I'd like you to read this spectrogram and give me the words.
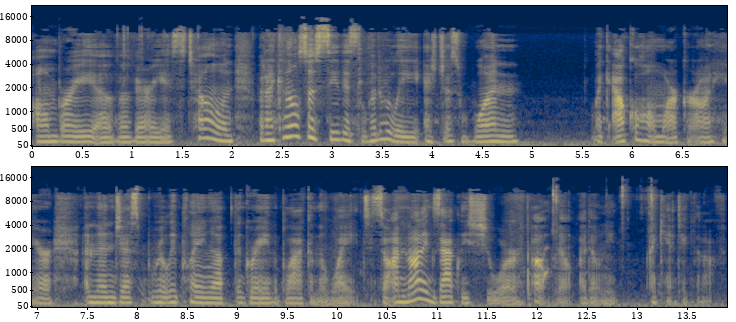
ombre of a various tone. But I can also see this literally as just one like alcohol marker on here and then just really playing up the gray, the black, and the white. So I'm not exactly sure. Oh, no, I don't need, I can't take that off.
